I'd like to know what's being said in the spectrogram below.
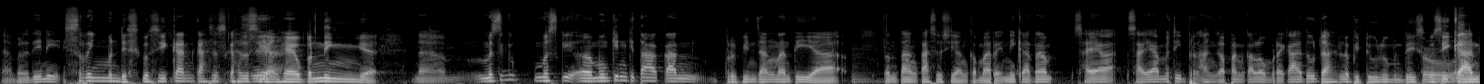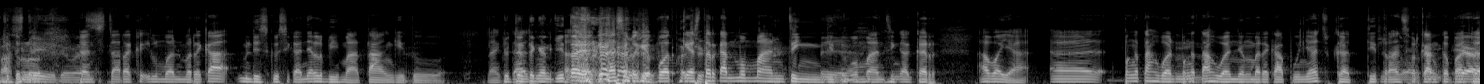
Nah, berarti ini sering mendiskusikan kasus-kasus Iya. yang happening ya. Nah, meski meski eh, mungkin kita akan berbincang nanti ya tentang kasus yang kemarin ini karena saya saya mesti beranggapan kalau mereka itu udah lebih dulu mendiskusikan gitu pasti loh. itu. Dan secara keilmuan mereka mendiskusikannya lebih matang gitu. Nah, Beda dengan kita eh, ya. kita sebagai podcaster kan memancing gitu, Iya. memancing agar apa ya? Eh, pengetahuan-pengetahuan yang mereka punya juga ditransferkan Dituangkan, kepada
